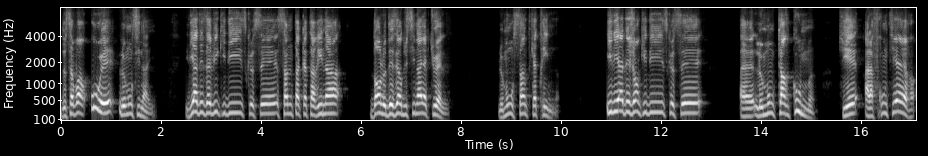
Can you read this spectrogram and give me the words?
de savoir où est le mont Sinaï. Il y a des avis qui disent que c'est Santa Catarina dans le désert du Sinaï actuel, le mont Sainte Catherine. Il y a des gens qui disent que c'est euh, le mont Karkoum, qui est à la frontière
